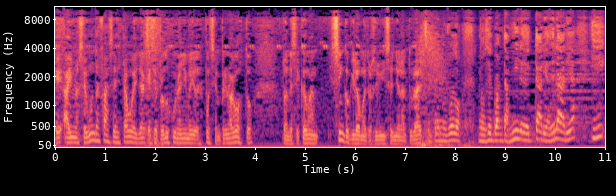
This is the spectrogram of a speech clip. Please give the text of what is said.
que hay una segunda fase de esta huella que se produjo un año y medio después, en pleno agosto, donde se queman 5 kilómetros en un incendio natural. Se prende fuego no sé cuántas miles de hectáreas del área y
